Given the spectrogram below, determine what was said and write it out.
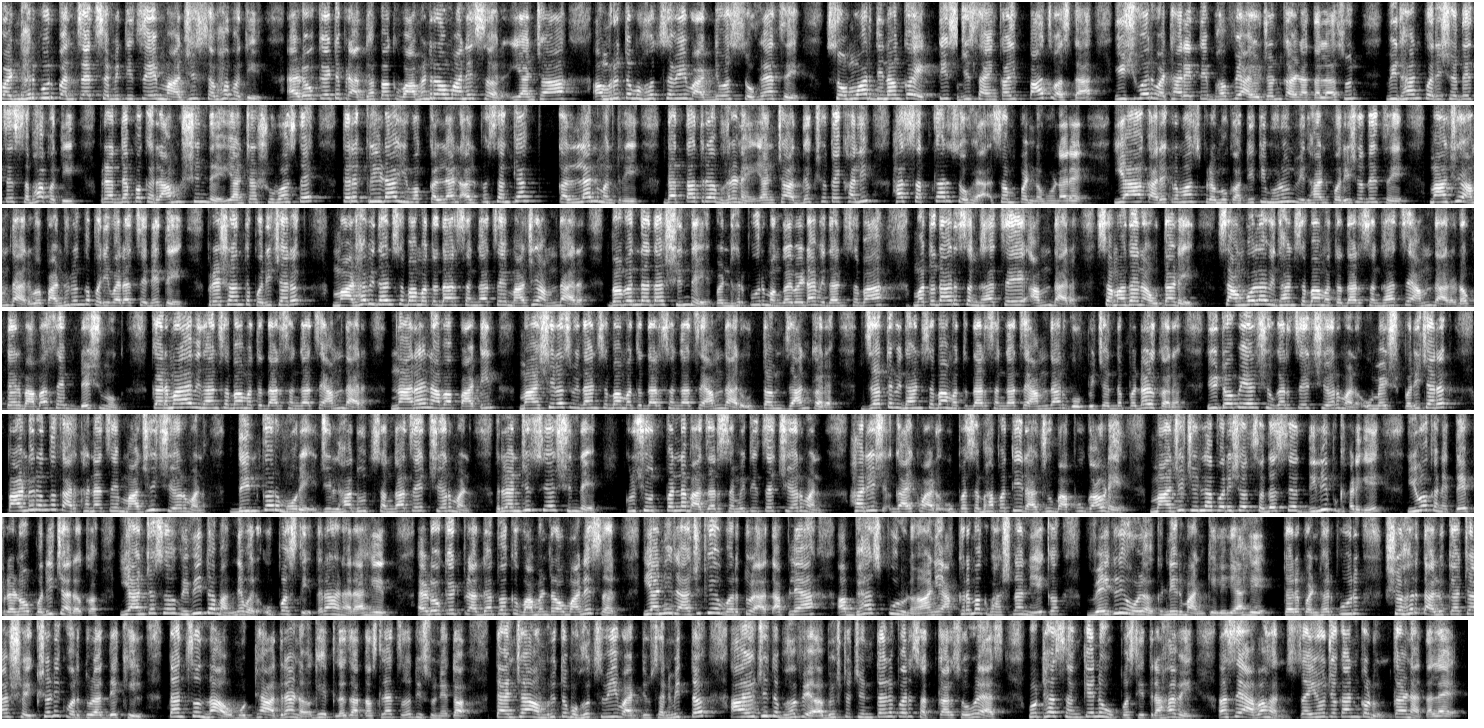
पंढरपूर पंचायत समितीचे माजी सभापती ॲडव्होकेट प्राध्यापक वामनराव माने सर यांच्या अमृत महोत्सवी वाढदिवस सोहळ्याचे सोमवार दिनांक एकतीस रोजी सायंकाळी पाच वाजता ईश्वर वठार येथे भव्य आयोजन करण्यात आलं असून विधान परिषदेचे सभापती प्राध्यापक राम शिंदे यांच्या शुभ हस्ते तर क्रीडा युवक कल्याण अल्पसंख्याक कल्याण मंत्री दत्तात्रय भरणे यांच्या अध्यक्षतेखाली हा सत्कार सोहळा संपन्न होणार आहे. या कार्यक्रमास प्रमुख अतिथी म्हणून विधान परिषदेचे माजी आमदार व पांडुरंग परिवाराचे नेते प्रशांत परिचारक माढा विधानसभा मतदारसंघाचे माजी आमदार बबनदादा शिंदे पंढरपूर मंगळवेढा विधानसभा मतदारसंघाचे आमदार समाधान अवताडे सांगोला विधानसभा मतदारसंघाचे आमदार डॉक्टर बाबासाहेब देशमुख करमाळा विधानसभा मतदारसंघाचे आमदार नारायण आबा पाटील माळशिरस विधानसभा विधानसभा मतदारसंघाचे आमदार उत्तम जानकर जत विधानसभा मतदारसंघाचे आमदार गोपीचंद पडळकर युटोपियन शुगरचे चेअरमन उमेश परिचारक पांडुरंग कारखान्याचे माजी चेअरमन दिनकर मोरे जिल्हा दूध संघाचे चेअरमन रणजितसिंह शिंदे कृषी उत्पन्न बाजार समितीचे चेअरमन हरीश गायकवाड उपसभापती राजू बापू गावडे माजी जिल्हा परिषद सदस्य दिलीप घाडगे युवक नेते प्रणव परिचारक यांच्यासह विविध मान्यवर उपस्थित राहणार आहेत. ऍडव्होकेट प्राध्यापक वामनराव माने सर यांनी राजकीय वर्तुळात आपल्या अभ्यासपूर्ण आणि आक्रमक भाषणाने एक वेगळी ओळख निर्माण केलेली आहे. तर पंढरपूर शहर तालुक्याच्या शैक्षणिक वर्तुळात देखील त्यांचं नाव मोठ्या आदरानं घेतलं जात असल्याचं दिसून येतं. त्यांच्या अमृत महोत्सवी वाढदिवसानिमित्त आयोजित भव्य अभिष्ट चिंतनपर सत्कार सोहळ्यास मोठ्या संख्येनं उपस्थित राहावे असे आवाहन संयोजकांकडून करण्यात आलंय.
